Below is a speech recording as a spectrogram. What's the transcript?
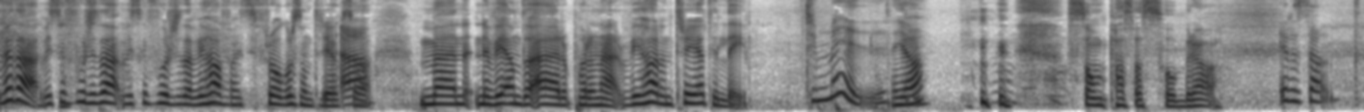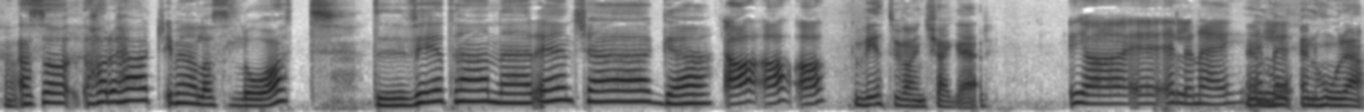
vänta, vi ska fortsätta. Vi, ska fortsätta. vi har Mm. faktiskt frågor som till dig också. Men när vi ändå är på den här, vi har en tröja till dig. Till mig? Ja. som passar så bra. Är det sant? Alltså, har du hört Imenallas låt? Du vet han är en chagga. Ja, ja, ja. Vet du vad en chagga är? ja eh, eller nej. En, eller... ho- en hora.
